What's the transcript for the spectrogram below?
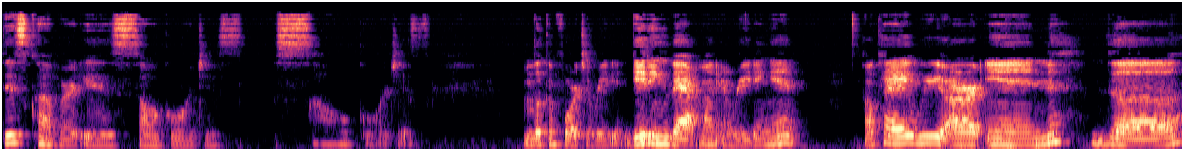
This cover is so gorgeous. So gorgeous. I'm looking forward to reading, getting that one and reading it. Okay, we are in the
